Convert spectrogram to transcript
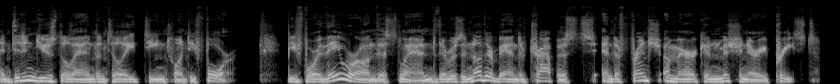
and didn't use the land until 1824. Before they were on this land, there was another band of Trappists and a French American missionary priest.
